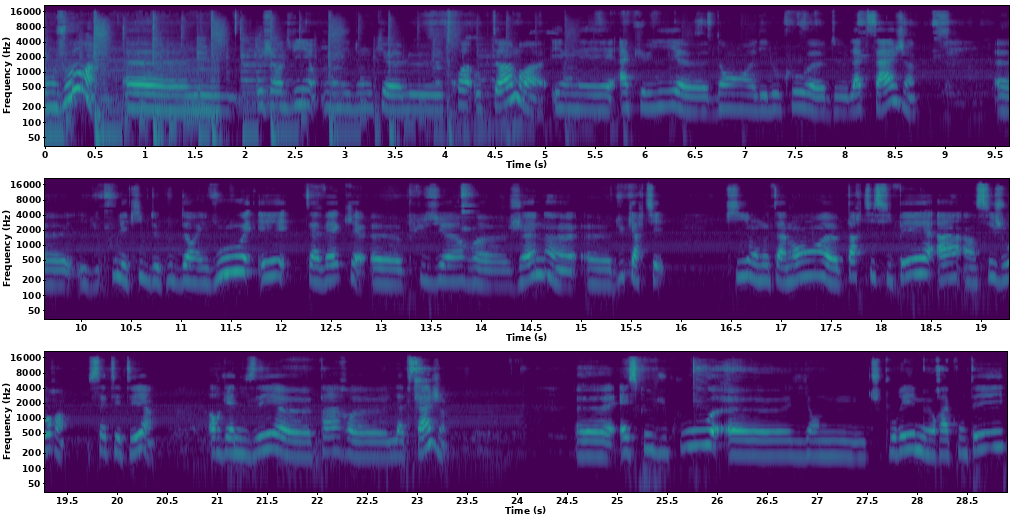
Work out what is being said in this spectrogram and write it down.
bonjour. Euh, aujourd'hui, on est donc euh, le 3 octobre et on est accueilli euh, dans les locaux de l'Apsage. et du coup, l'équipe de Goutte et vous est avec plusieurs jeunes du quartier qui ont notamment participé à un séjour cet été organisé par l'Apsage. Euh, est-ce que du coup, euh, tu pourrais me raconter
